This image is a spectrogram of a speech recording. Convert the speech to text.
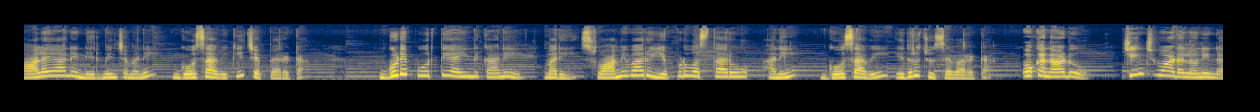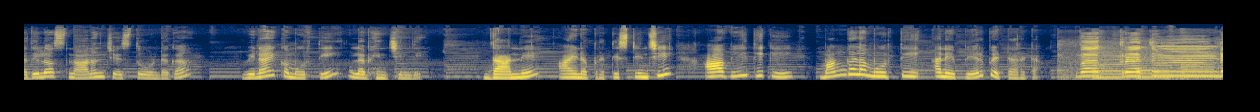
ఆలయాన్ని నిర్మించమని గోసావికి చెప్పారట. గుడి పూర్తి అయింది కానీ మరి స్వామివారు ఎప్పుడు వస్తారు అని గోసావి ఎదురు చూసేవారట ఒకనాడు చించువాడలోని నదిలో స్నానం చేస్తూ ఉండగా వినాయకమూర్తి లభించింది. దాన్నే ఆయన ప్రతిష్ఠించి ఆ వీధికి మంగళమూర్తి అనే పేరు పెట్టారట. వక్రతుండ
